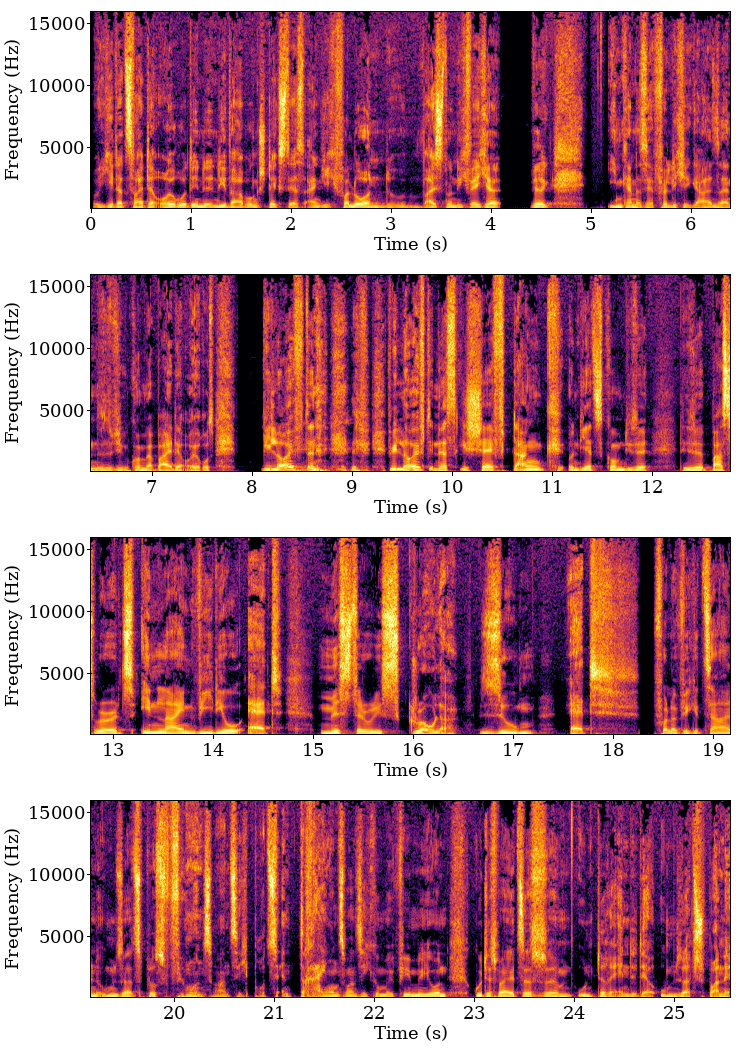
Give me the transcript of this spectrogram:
jeder zweite Euro, den du in die Werbung steckst, der ist eigentlich verloren. Du weißt nur nicht, welcher wirkt. Ihnen kann das ja völlig egal sein. Sie bekommen ja beide Euros. Wie läuft denn, wie läuft denn das Geschäft dank, und jetzt kommen diese, diese Buzzwords, Inline Video Ad, Mystery Scroller, Zoom Ad, vorläufige Zahlen, Umsatz plus 25 Prozent, 23,4 Millionen. Gut, das war jetzt das ähm, untere Ende der Umsatzspanne.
